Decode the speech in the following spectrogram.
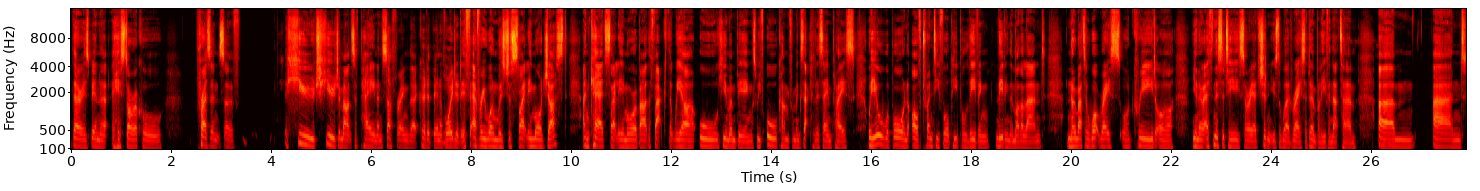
there has been a, a historical presence of huge, huge amounts of pain and suffering that could have been avoided if everyone was just slightly more just and cared slightly more about the fact that we are all human beings. We've all come from exactly the same place. We all were born of 24 people leaving leaving the motherland, no matter what race or creed or you know ethnicity. Sorry, I shouldn't use the word race. I don't believe in that term. Um, and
